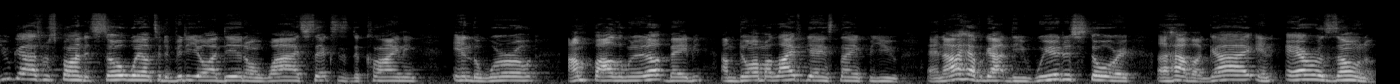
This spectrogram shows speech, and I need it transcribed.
You guys responded so well to the video I did on why sex is declining in the world. I'm following it up, baby. I'm doing my life gains thing for you. And I have got the weirdest story of how a guy in Arizona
